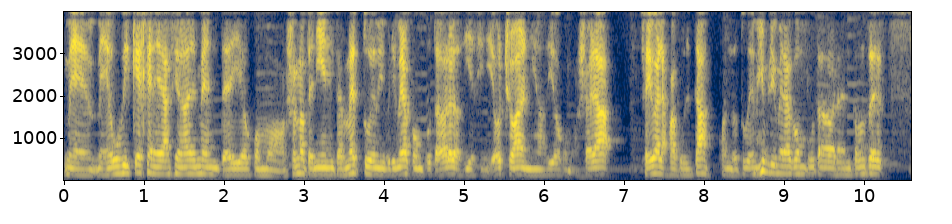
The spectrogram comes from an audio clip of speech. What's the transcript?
me, ubiqué generacionalmente, digo, como yo no tenía internet, tuve mi primera computadora a los 18 años, digo, como yo era, ya iba a la facultad cuando tuve mi primera computadora, entonces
